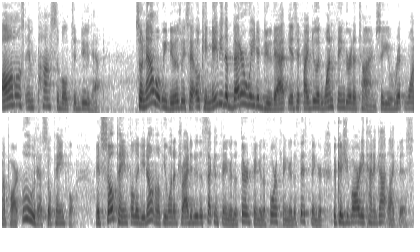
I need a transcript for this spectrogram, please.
almost impossible to do that. So now what we do is we say, okay, maybe the better way to do that is if I do it one finger at a time. So you rip one apart. Ooh, that's so painful. It's so painful that you don't know if you want to try to do the second finger, the third finger, the fourth finger, the fifth finger, because you've already kind of got like this.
